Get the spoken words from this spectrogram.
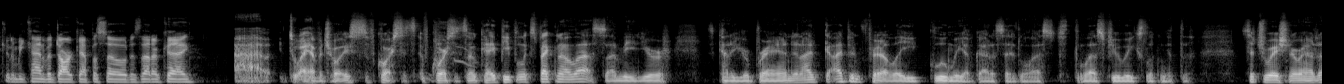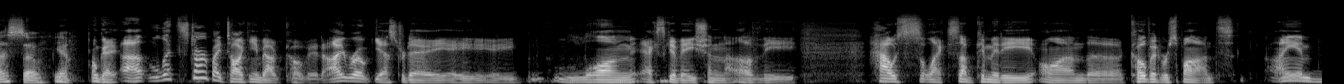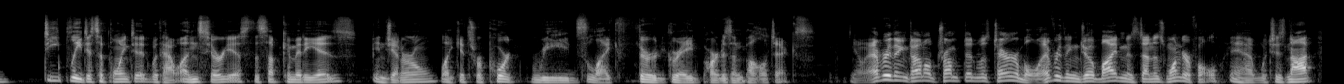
Going to be kind of a dark episode. Is that okay? Uh, do I have a choice? Of course, it's of course it's okay. People expect no less. I mean, you're it's kind of your brand, and I've I've been fairly gloomy. I've got to say the last the last few weeks looking at the situation around us. So yeah. Okay, uh, let's start by talking about COVID. I wrote yesterday a, a long excavation of the House Select Subcommittee on the COVID response. I am deeply disappointed with how unserious the subcommittee is in general. Like its report reads like third grade partisan politics. You know, everything Donald Trump did was terrible. Everything Joe Biden has done is wonderful, uh, which is not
